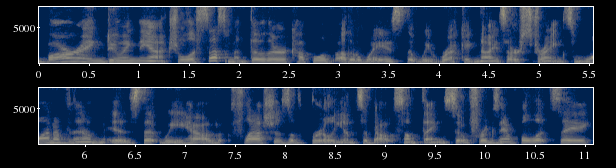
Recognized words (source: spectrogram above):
barring doing the actual assessment, though, there are a couple of other ways that we recognize our strengths. One of them is that we have flashes of brilliance about something. So, for example, let's say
